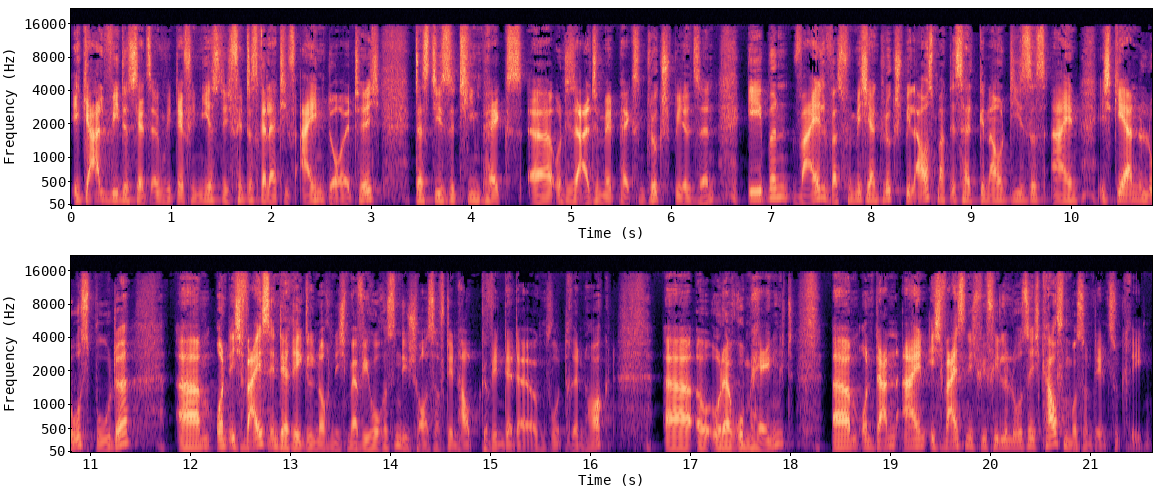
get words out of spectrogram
Egal wie du es jetzt irgendwie definierst, ich finde es relativ eindeutig, dass diese Team Packs äh, und diese Ultimate Packs ein Glücksspiel sind. Eben weil, was für mich ein Glücksspiel ausmacht, ist halt genau dieses ein, ich gehe an eine Losbude ähm, und ich weiß in der Regel noch nicht mehr, wie hoch ist denn die Chance auf den Hauptgewinn, der da irgendwo drin hockt äh, oder rumhängt. Ähm, und dann ein, ich weiß nicht, wie viele Lose ich kaufen muss, um den zu kriegen.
